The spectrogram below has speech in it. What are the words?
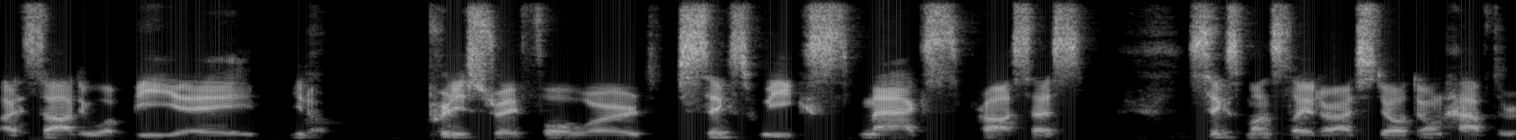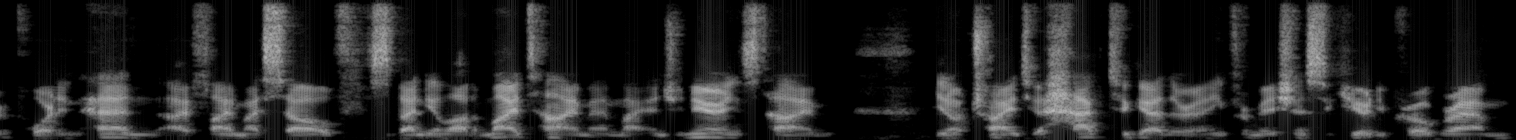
I thought it would be a, you know, pretty straightforward six weeks max process. Six months later, I still don't have the report in hand. I find myself spending a lot of my time and my engineering's time, you know, trying to hack together an information security program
